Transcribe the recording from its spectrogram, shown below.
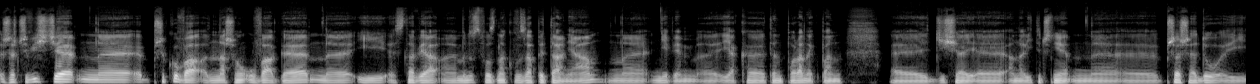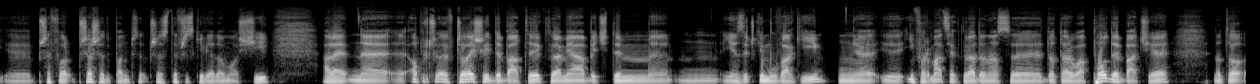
rzeczywiście e, przykuwa naszą uwagę e, i stawia mnóstwo znaków zapytania. Nie wiem, jak ten poranek pan dzisiaj analitycznie przeszedł i przeszedł pan przez te wszystkie wiadomości, ale oprócz wczorajszej debaty, która miała być tym języczkiem uwagi, informacja, która do nas dotarła po debacie, no to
